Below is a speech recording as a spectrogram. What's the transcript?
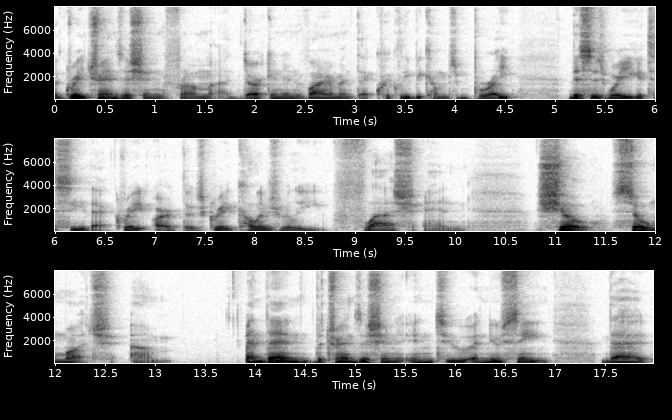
a great transition from a darkened environment that quickly becomes bright. This is where you get to see that great art, those great colors really flash and show so much. Um, and then the transition into a new scene that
